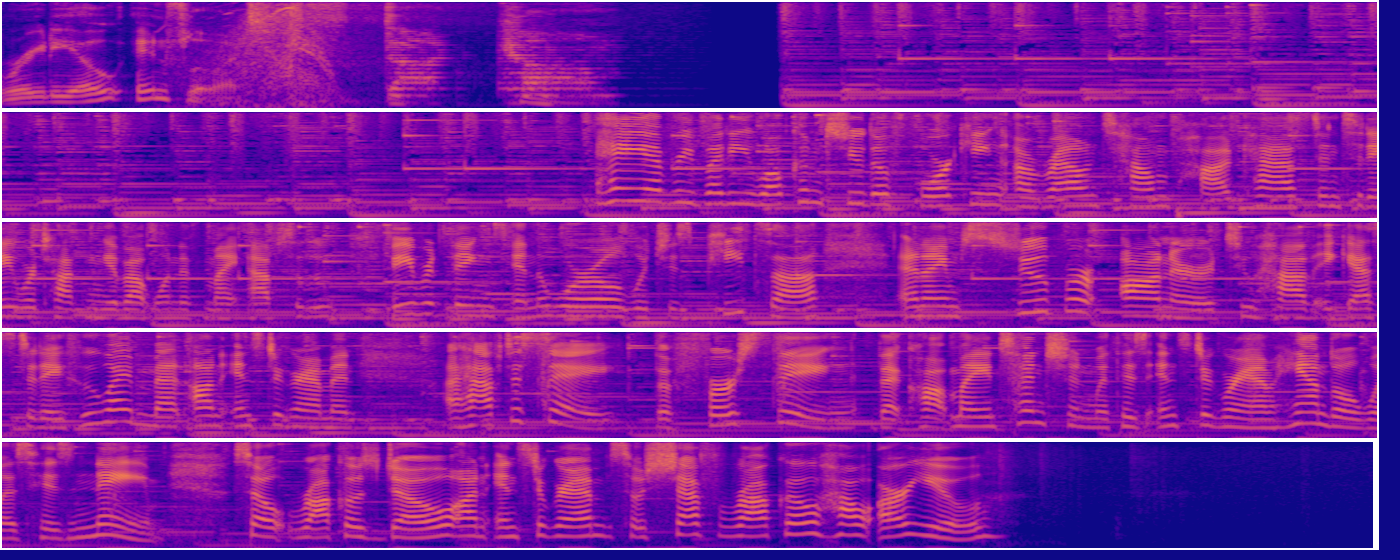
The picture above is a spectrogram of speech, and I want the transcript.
radioinfluence.com. Hey, everybody, welcome to the Forking Around Town podcast. And today we're talking about one of my absolute favorite things in the world, which is pizza. And I'm super honored to have a guest today who I met on Instagram. And I have to say, the first thing that caught my attention with his Instagram handle was his name. So, Rocco's Dough on Instagram. So, Chef Rocco, how are you?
